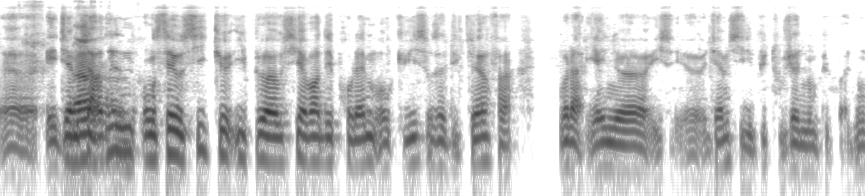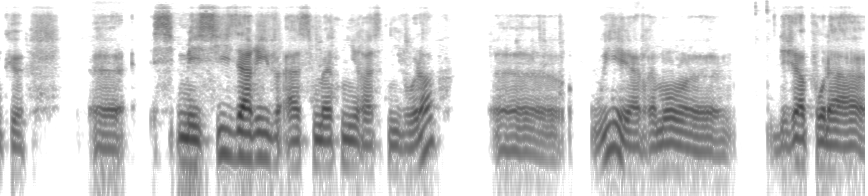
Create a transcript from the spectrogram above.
Euh, et James Ah. Harden, on sait aussi qu'il peut aussi avoir des problèmes aux cuisses, aux adducteurs. Enfin, voilà, il y a une. euh, il- euh, James, il est plus tout jeune non plus, quoi. Donc, euh, euh, si- mais s'ils arrivent à se maintenir à ce niveau-là, euh, oui, et à vraiment. euh, déjà pour la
